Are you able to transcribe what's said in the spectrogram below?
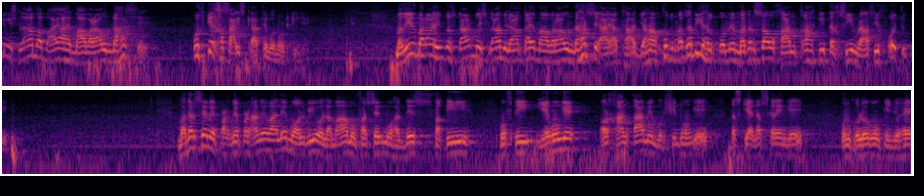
जो इस्लाम अब आया है मावराउ नहर से, उसके खसाइस क्या थे वो नोट कीजिए। मजीद बरा हिंदुस्तान में इस्लाम इलाका मावराउ नहर से आया था, जहाँ खुद मजहबी हलकों में मदरसा और खानकाह की तकसीम रासिक हो चुकी थी। मदरसे में पढ़ने पढ़ाने वाले मौलवी ओलमा मुफसर मुहदस फ़कीर मुफ्ती ये होंगे और खानकाह में मुर्शिद होंगे, तस्किया नफ्स करेंगे। उनको लोगों की जो है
